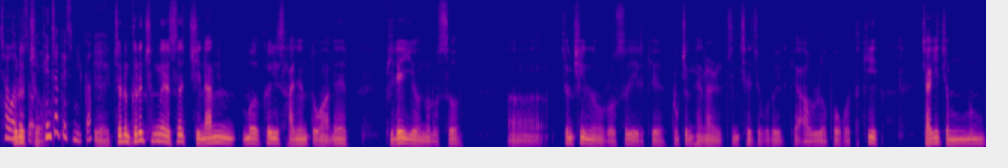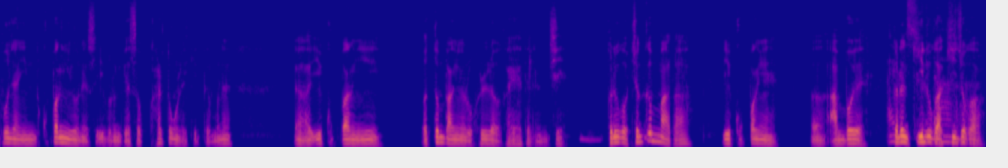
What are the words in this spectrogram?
차원에서 그렇죠. 괜찮겠습니까? 예, 저는 그런 측면에서 지난 뭐 거의 4년 동안에 비례의원으로서 어, 정치인으로서 이렇게 국정 현안을 전체적으로 이렇게 아울러 보고 특히 자기 전문 분야인 국방위원회에서 이분은 계속 활동을 했기 때문에 아, 이 국방이 어떤 방향으로 흘러가야 되는지 음. 그리고 정권마다 이 국방의 어, 안보에 그런 알겠습니다. 기류가 기조가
